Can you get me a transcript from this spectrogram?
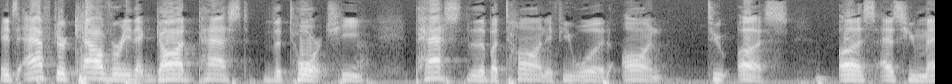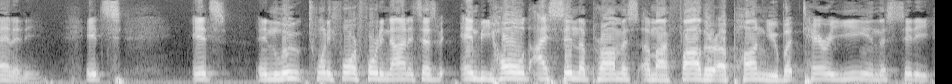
it's after Calvary that God passed the torch. He pass the baton, if you would, on to us, us as humanity. It's, it's in Luke 24 49, it says, And behold, I send the promise of my Father upon you, but tarry ye in the city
